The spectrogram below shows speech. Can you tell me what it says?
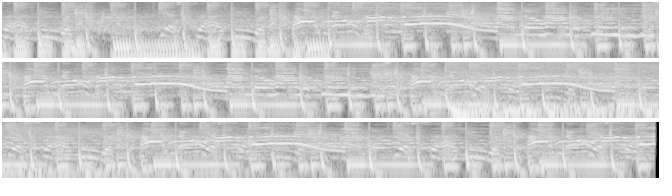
side.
